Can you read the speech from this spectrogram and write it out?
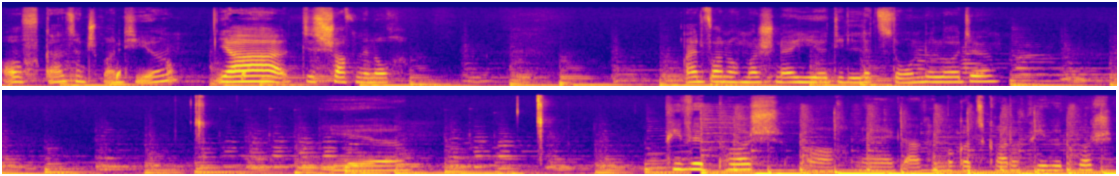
Auf ganz entspannt hier. Ja, das schaffen wir noch. Einfach noch mal schnell hier die letzte Runde, Leute. Hier. Pivot Push. Ach, nee, gar kein Bock jetzt gerade auf Pivot Push.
